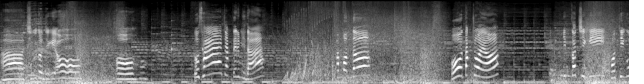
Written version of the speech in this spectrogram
아, 지구 던지기. 어, 어, 어. 어. 또 살짝 때립니다. 한 번 더. 오, 딱 좋아요. 힘껏 치기, 버티고.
